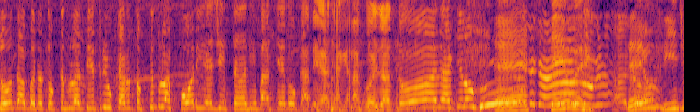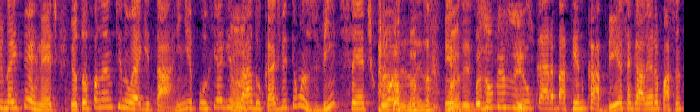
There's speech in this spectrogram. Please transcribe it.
som da banda tocando lá dentro e o cara tocando lá fora e agitando e batendo cabeça, aquela coisa toda, que loucura! É, que tem isso, um, crânio. tem um vídeo na internet. Eu tô falando que não é guitarrinha, porque a guitarra do cara devia ter umas 27 cordas, mais ou menos. Mais- mais ou menos E isso. o cara batendo cabeça, a galera passando.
